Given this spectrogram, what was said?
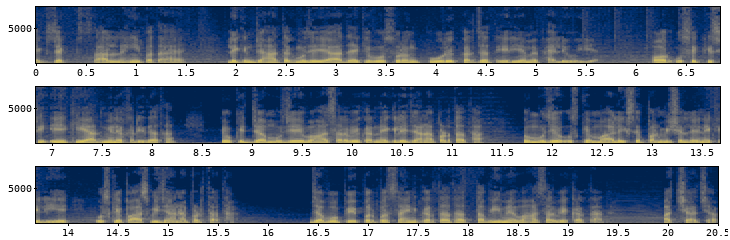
एग्जैक्ट साल नहीं पता है, लेकिन जहाँ तक मुझे याद है कि वो सुरंग पूरे करजत एरिया में फैली हुई है। और उसे किसी एक ही आदमी ने खरीदा था, क्योंकि जब मुझे वहाँ सर्वे करने के लिए जाना पड़ता था तो मुझे उसके मालिक से परमिशन लेने के लिए उसके पास भी जाना पड़ता था। जब वो पेपर पर साइन करता था, तभी मैं वहाँ सर्वे करता था। अच्छा अच्छा।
